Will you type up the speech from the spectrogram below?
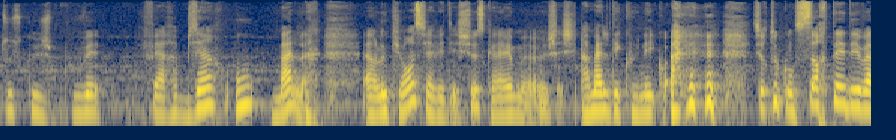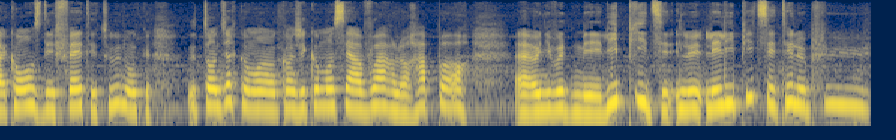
tout ce que je pouvais faire bien ou mal. En l'occurrence, il y avait des choses quand même, euh, j'ai pas mal déconné, quoi. Surtout qu'on sortait des vacances, des fêtes et tout. Donc, autant dire comment, quand j'ai commencé à voir le rapport euh, au niveau de mes lipides, les lipides, c'était le plus,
